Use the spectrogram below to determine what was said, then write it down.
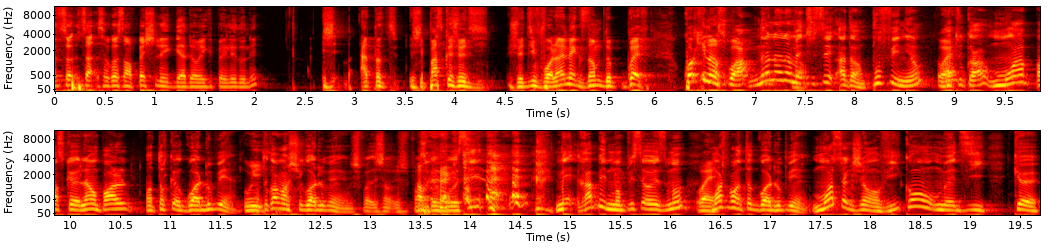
sais- que ça, ça, empêche les gars de récupérer les données? Attends, j'ai pas ce que je dis. Je dis voilà un exemple de. Bref, quoi qu'il en soit. Non, non, non, mais tu sais, attends, pour finir, Ouais. en tout cas, moi, parce que là, on parle en tant que Guadeloupéen. Oui. En tout cas, moi, je suis Guadeloupéen. Je, je- je pense que vous aussi. mais rapidement, plus sérieusement, Ouais. moi, je parle en tant que Guadeloupéen. Moi, ce que j'ai envie, quand on me dit que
